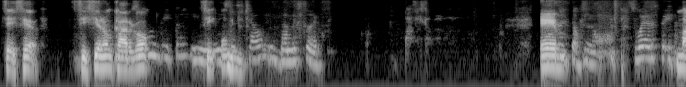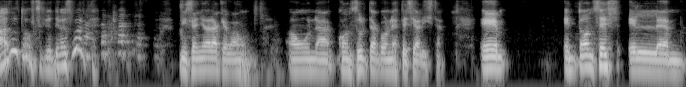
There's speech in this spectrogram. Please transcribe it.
se, se, hicieron cargo. Sí, un minuto. Eh, no, suerte. que tenga suerte. Mi señora que va a una consulta con un especialista. Eh, entonces, el, em,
